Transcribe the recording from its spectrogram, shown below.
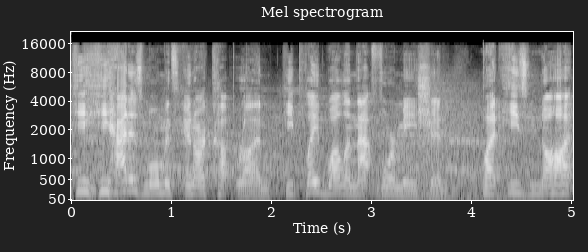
he, he had his moments in our cup run. He played well in that formation, but he's not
